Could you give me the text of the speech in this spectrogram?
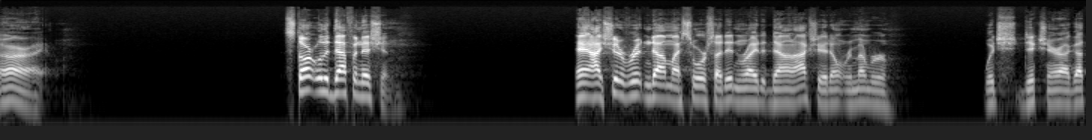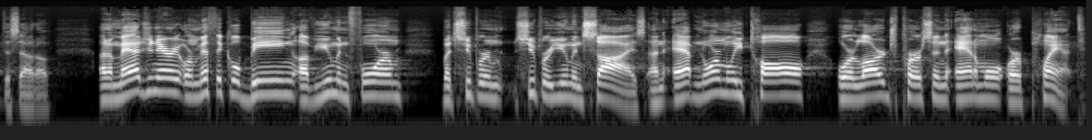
All right. Start with a definition. And I should have written down my source. I didn't write it down. Actually, I don't remember which dictionary I got this out of. An imaginary or mythical being of human form but super, superhuman size, an abnormally tall or large person, animal, or plant.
